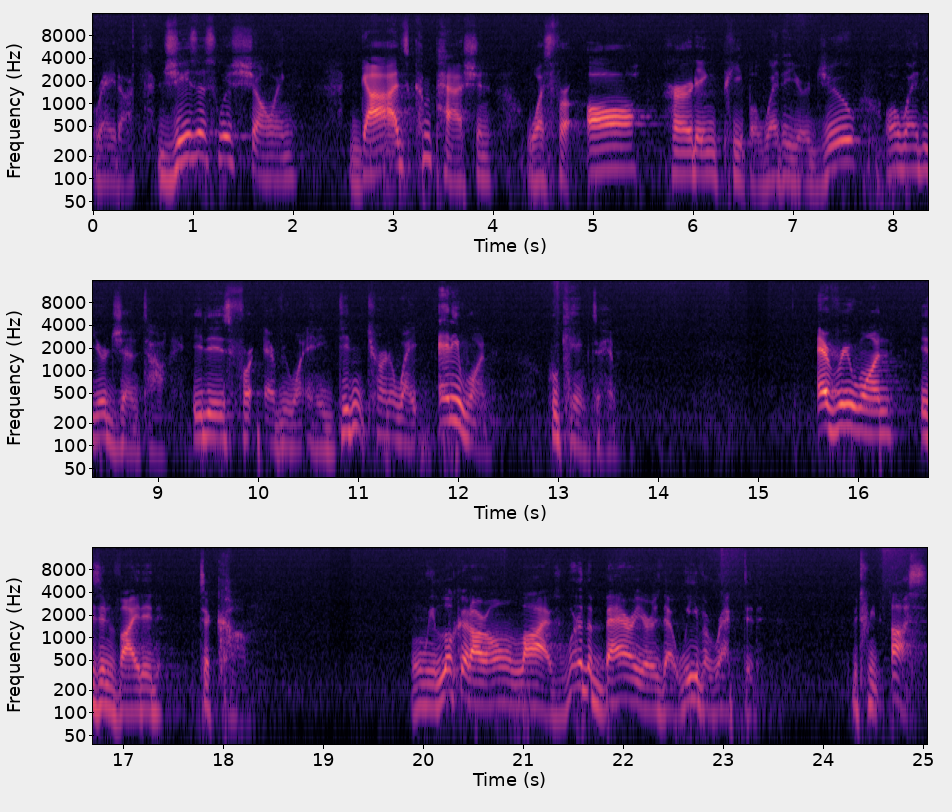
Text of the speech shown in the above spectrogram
radar. Jesus was showing God's compassion was for all hurting people, whether you're Jew or whether you're Gentile. It is for everyone. And he didn't turn away anyone who came to him. Everyone is invited to come. When we look at our own lives, what are the barriers that we've erected? between us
